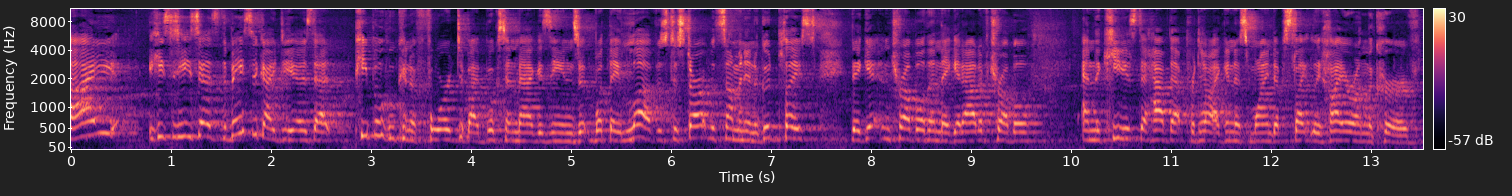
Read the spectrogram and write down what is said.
I, he, he says the basic idea is that people who can afford to buy books and magazines, what they love is to start with someone in a good place, they get in trouble, then they get out of trouble, and the key is to have that protagonist wind up slightly higher on the curve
